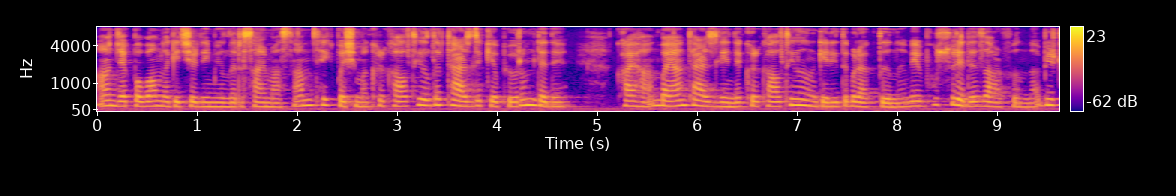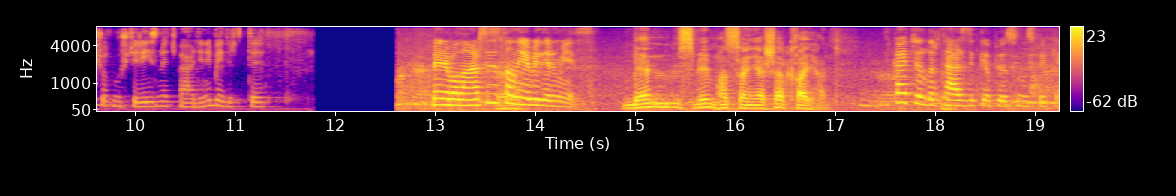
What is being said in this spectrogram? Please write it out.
Ancak babamla geçirdiğim yılları saymazsam tek başıma 46 yıldır terzilik yapıyorum dedi. Kayhan, bayan terziliğinde 46 yılını geride bıraktığını ve bu sürede zarfında birçok müşteriye hizmet verdiğini belirtti. Merhabalar, sizi tanıyabilir miyiz? Ben ismim Hasan Yaşar Kayhan. Kaç yıldır terzilik yapıyorsunuz peki?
